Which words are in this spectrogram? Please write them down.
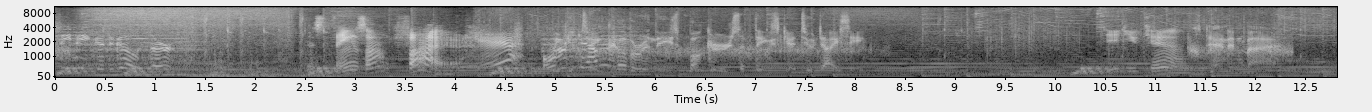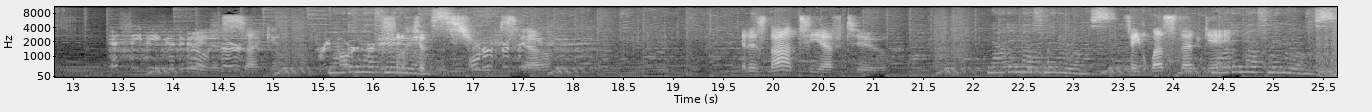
SCV good to go, sir. This thing's on fire. Yeah? We Orders, can take cover in these bunkers if things get too dicey. Indeed, you can. Standing by. SCV good to go, Wait a sir. second. Not Report for enough duty. Look at minerals. this Orders troops received. go. It is not TF2. Not enough minerals. It's a less Not game. enough minerals.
